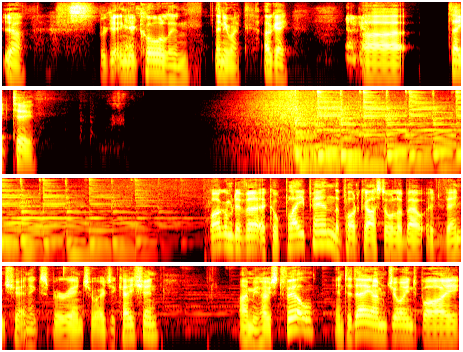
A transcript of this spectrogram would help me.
yeah. We're getting a call in. Anyway. Okay. Okay. Uh, take two. Welcome to Vertical Playpen, the podcast all about adventure and experiential education. I'm your host, Phil, and today I'm joined by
